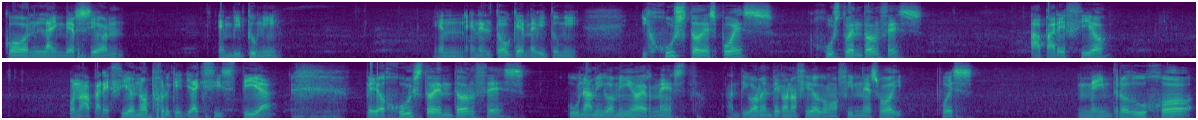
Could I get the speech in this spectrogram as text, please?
con la inversión en B2Me, en, el token de B2Me. Y justo después, justo entonces, apareció, bueno, apareció no porque ya existía, pero justo entonces un amigo mío, Ernest, antiguamente conocido como Fitness Boy, pues me introdujo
